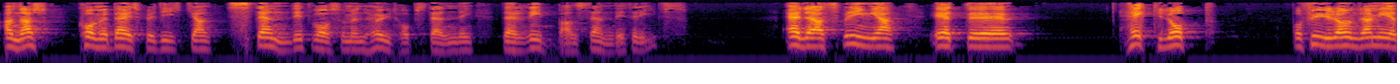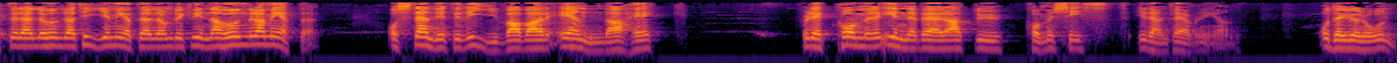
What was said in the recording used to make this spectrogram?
Annars kommer bergspredikan ständigt vara som en höjdhoppsställning där ribban ständigt rivs. Eller att springa ett eh, häcklopp på 400 meter eller 110 meter eller om du är kvinna 100 meter och ständigt riva varenda häck. För det kommer innebära att du kommer sist i den tävlingen. Och det gör ont.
